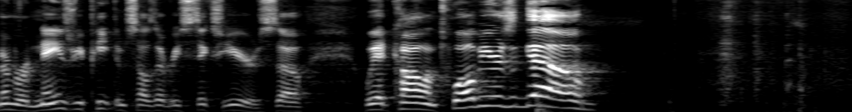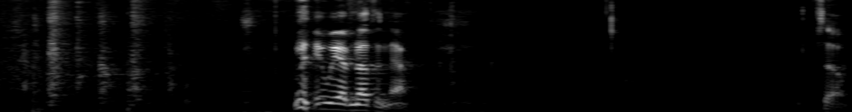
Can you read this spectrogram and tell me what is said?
Remember, names repeat themselves every six years. So we had Colin 12 years ago. we have nothing now. So,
